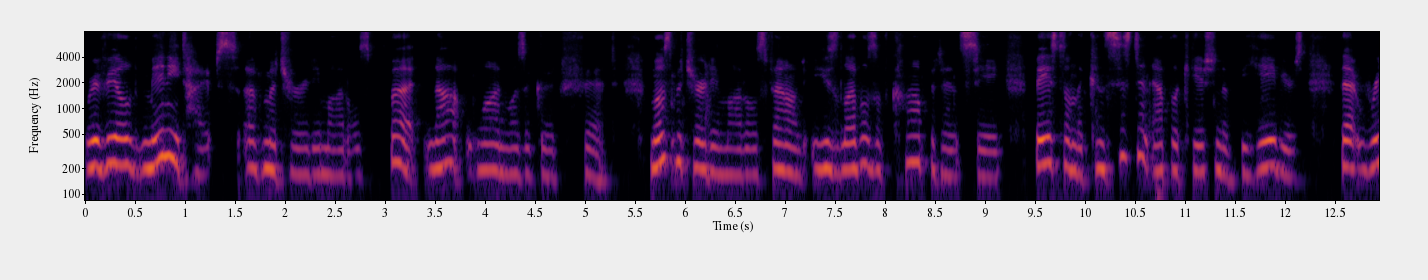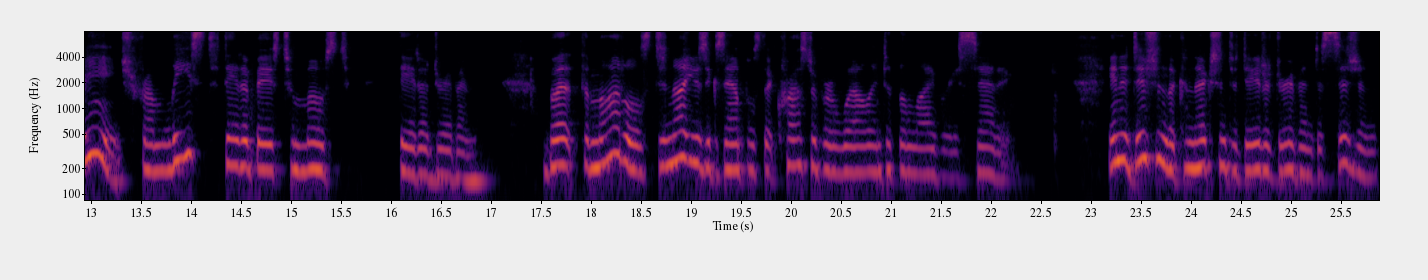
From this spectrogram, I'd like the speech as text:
revealed many types of maturity models, but not one was a good fit. Most maturity models found use levels of competency based on the consistent application of behaviors that range from least database to most data driven. But the models did not use examples that crossed over well into the library setting. In addition, the connection to data-driven decision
